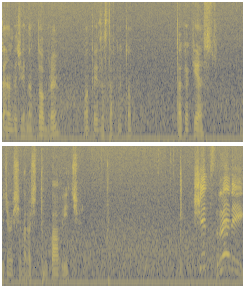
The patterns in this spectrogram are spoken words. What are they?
Ten będzie jednak dobry. Okej, zostawmy to tak jak jest. Nie będziemy się na razie tym bawić. Ships ready!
